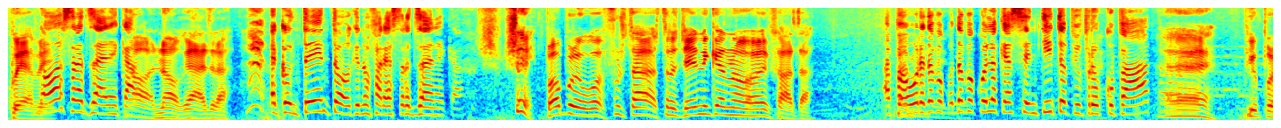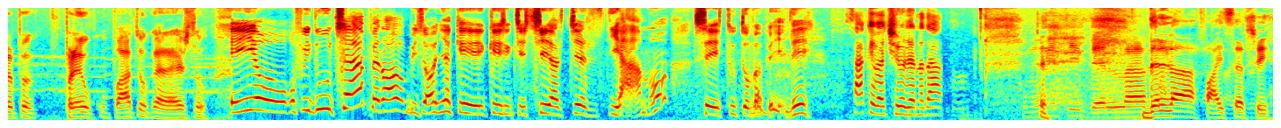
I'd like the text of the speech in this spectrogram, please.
qui No, AstraZeneca. No, no, Gadra. È contento che non fare AstraZeneca? Sì, proprio questa AstraZeneca non l'hai fatta. Ha paura, dopo, dopo, quello che ha sentito è più preoccupato? Eh, più pre preoccupato che resto. Io ho fiducia, però bisogna che, che, che ci accertiamo se tutto va bene. Sa che vaccino gli hanno dato? Della... della Pfizer, sì.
